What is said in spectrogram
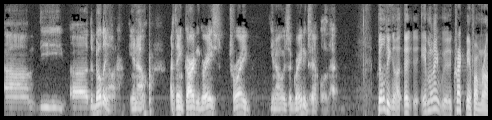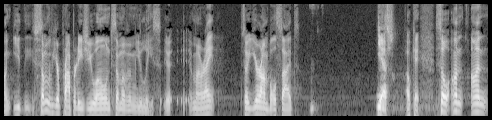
um, the uh, the building owner. You know, I think Guard and Grace, Troy, you know, is a great example of that. Building, uh, uh am I correct me if I'm wrong? You, some of your properties you own, some of them you lease. Am I right? So you're on both sides. Yes. Okay, so on on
